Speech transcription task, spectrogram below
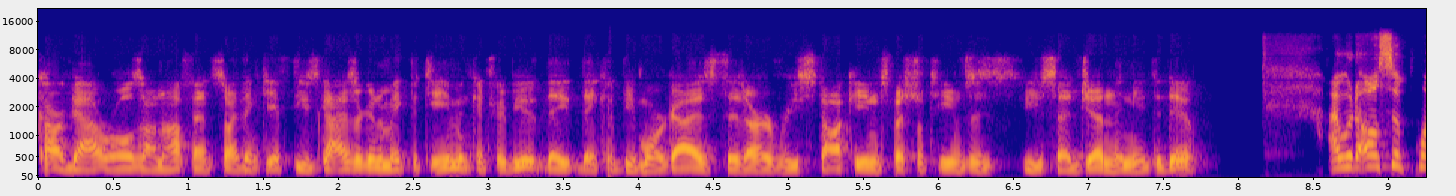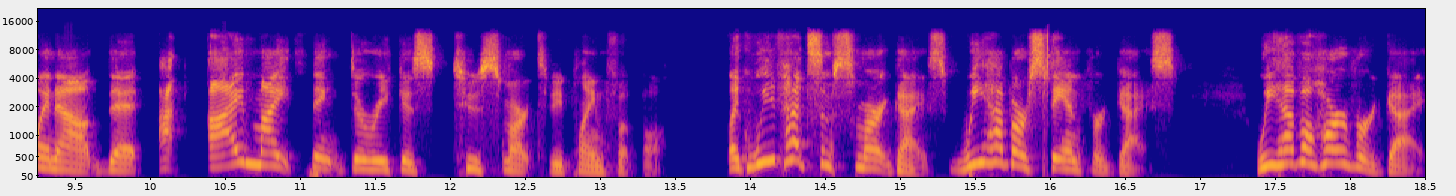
carved out roles on offense. So I think if these guys are going to make the team and contribute, they they could be more guys that are restocking special teams, as you said, Jen. They need to do. I would also point out that I, I might think Dareke is too smart to be playing football. Like we've had some smart guys. We have our Stanford guys. We have a Harvard guy.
